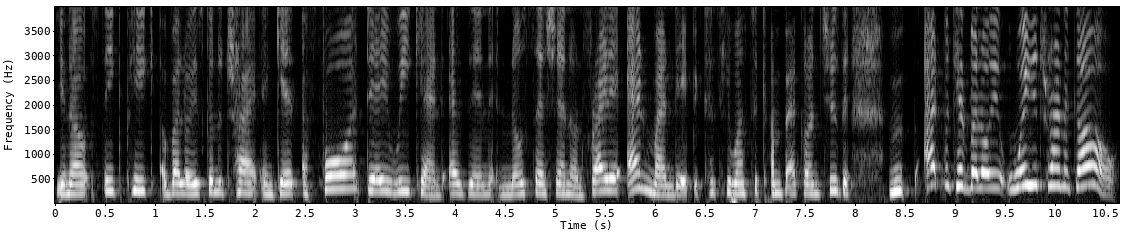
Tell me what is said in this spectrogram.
You know sneak peek Baloyi is going to try and get a four day weekend as in no session on friday and monday because he wants to come back on tuesday. Advocate Baloyi, where you trying to go?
